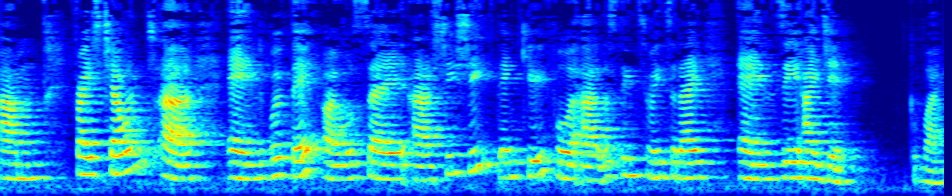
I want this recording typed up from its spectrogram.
um, phrase challenge. Uh, and with that, I will say uh, Shishi, thank you for uh, listening to me today, and Aijen. Goodbye.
